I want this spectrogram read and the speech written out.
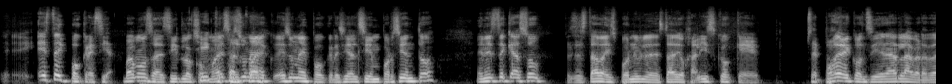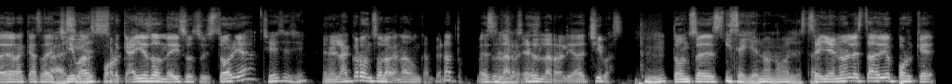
eh, Esta hipocresía, vamos a decirlo como es, es una, es una hipocresía al 100%. En este caso, pues estaba disponible el Estadio Jalisco, que se puede considerar la verdadera casa de Así Chivas, es. porque ahí es donde hizo su historia. Sí, sí, sí. En el Akron solo ha ganado un campeonato. Esa es la, esa es la realidad de Chivas. Entonces, Y se llenó, ¿no? El se estadio. llenó el estadio porque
